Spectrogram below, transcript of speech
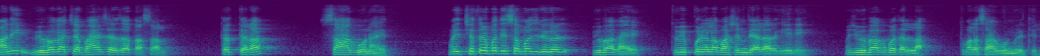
आणि विभागाच्या बाहेर जर जात असाल तर त्याला सहा गुण आहेत. म्हणजे छत्रपती संभाजीनगर विभाग आहे. तुम्ही पुण्याला भाषण द्यायला गेले म्हणजे विभाग बदलला तुम्हाला सहा गुण मिळतील.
